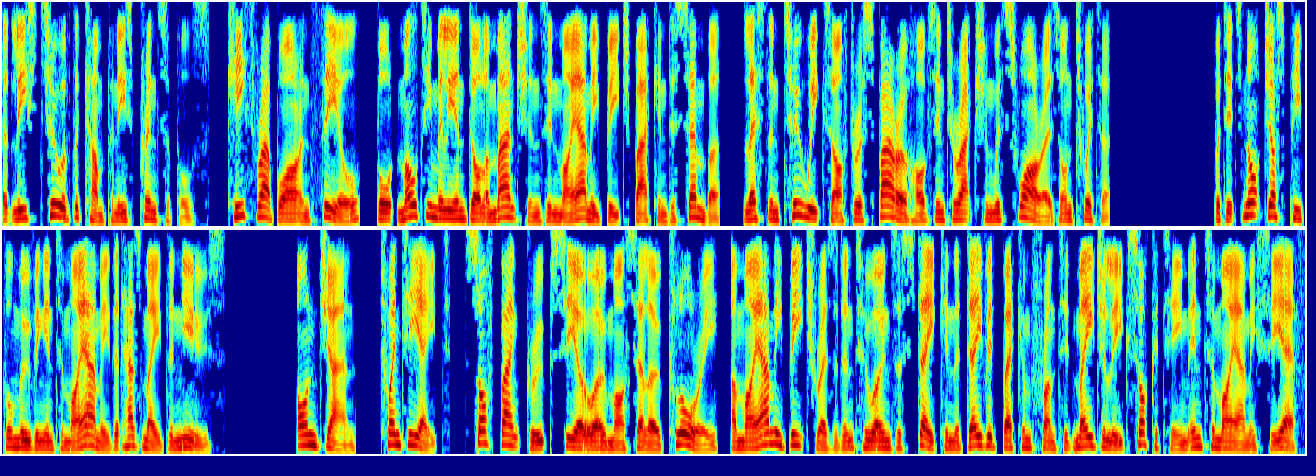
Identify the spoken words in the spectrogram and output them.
At least two of the company's principals, Keith Rabois and Thiel, bought multi-million dollar mansions in Miami Beach back in December, less than two weeks after Asparouhov's interaction with Suarez on Twitter. But it's not just people moving into Miami that has made the news. On Jan. 28. SoftBank Group COO Marcelo Claure, a Miami Beach resident who owns a stake in the David Beckham-fronted Major League Soccer team Inter Miami CF,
